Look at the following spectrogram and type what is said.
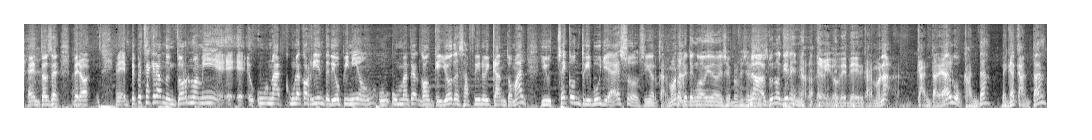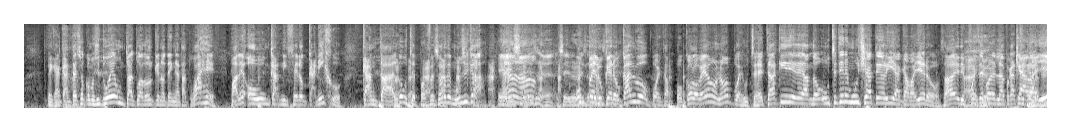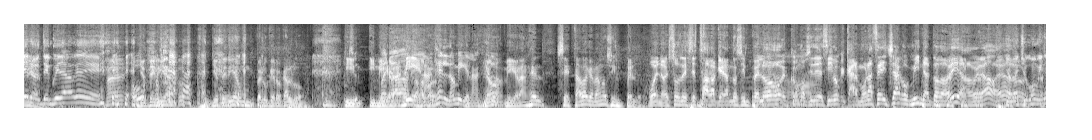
Entonces, pero eh, Pepe está creando en torno a mí eh, eh, una, una corriente de opinión, un, un material con que yo desafino y canto mal. Y usted contribuye a eso, señor Carmona. Porque tengo oído de ser profesional. No, tú no tienes nada de oído de, de Carmona. Canta de algo, canta. Venga, canta. Venga, canta eso como si tú eres un tatuador que no tenga tatuaje, ¿vale? O un carnicero canijo. Canta algo, usted es profesor de música. ¿eh, Eso, no? eso, eso, un peluquero calvo, pues tampoco lo veo, ¿no? Pues usted está aquí dando. Usted tiene mucha teoría, caballero, ¿sabes? Y después Ah, se yo- pone en la práctica. Caballero, ten cuidado que... Yo tenía, yo tenía un peluquero calvo. Y, y Miguel Bueno, Ángel. Miguel Ángel, ¿no? Miguel Ángel, No, ¿no? Miguel Ángel se estaba quedando sin pelo. Bueno, eso de se estaba quedando sin pelo es como si decimos que Carmona se echa gomina todavía. eh. Hecho como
